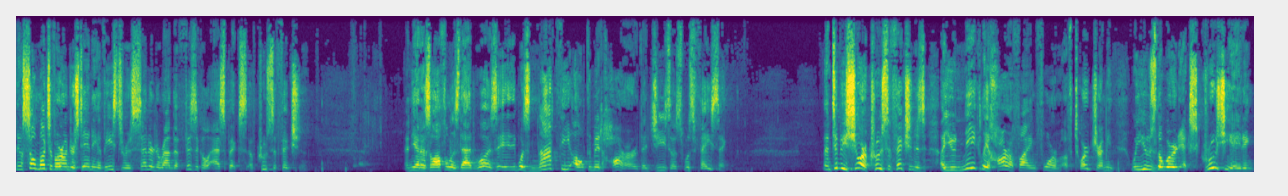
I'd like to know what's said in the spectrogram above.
Now, so much of our understanding of Easter is centered around the physical aspects of crucifixion. And yet, as awful as that was, it was not the ultimate horror that Jesus was facing. And to be sure, crucifixion is a uniquely horrifying form of torture. I mean, we use the word excruciating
